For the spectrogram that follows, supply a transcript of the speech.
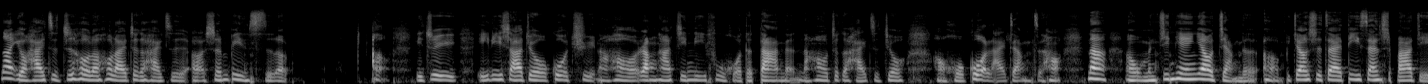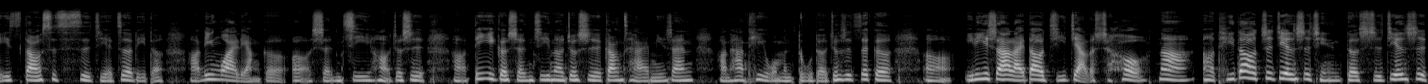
那有孩子之后呢，后来这个孩子呃生病死了。啊，以至于伊丽莎就过去，然后让他经历复活的大能，然后这个孩子就啊活过来这样子哈。那呃，我们今天要讲的呃，比较是在第三十八节一直到四十四节这里的啊，另外两个呃神机哈，就是啊第一个神机呢，就是刚才明山啊他替我们读的，就是这个呃伊丽莎来到吉甲的时候，那呃提到这件事情的时间是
